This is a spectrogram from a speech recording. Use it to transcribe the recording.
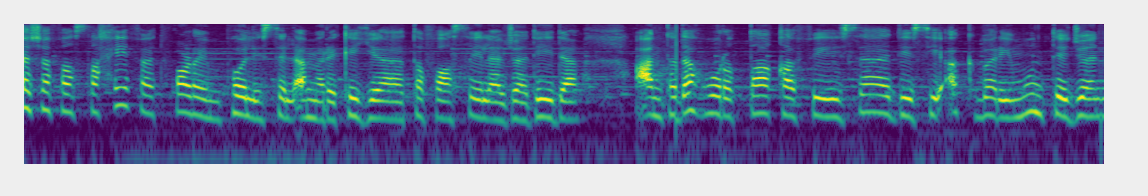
كشفت صحيفة فورين بوليس الأمريكية تفاصيل جديدة عن تدهور الطاقة في سادس أكبر منتج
